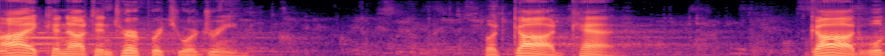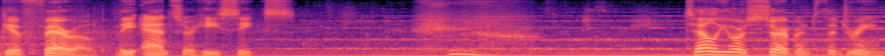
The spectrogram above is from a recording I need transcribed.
I cannot interpret your dream, but God can. God will give Pharaoh the answer he seeks. Tell your servant the dream.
